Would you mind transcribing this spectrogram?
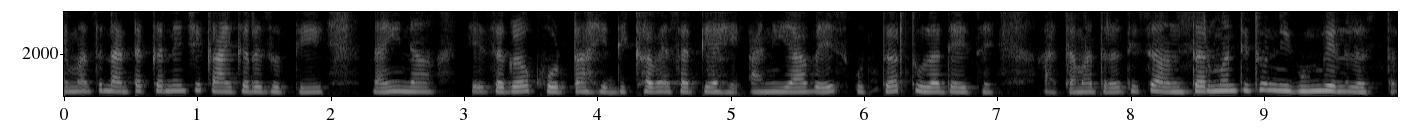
प्रेमाचं नाटक करण्याची काय गरज होती? नाही ना हे सगळं खोटं आहे दिखाव्यासाठी आहे आणि यावेळेस उत्तर तुला द्यायचं आहे आता मात्र तिचं अंतर्मन तिथून निघून गेलेलं असतं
